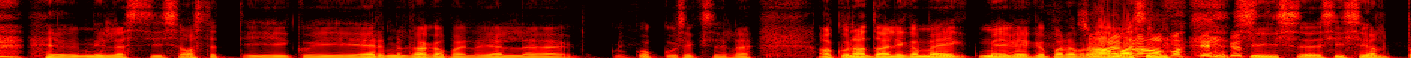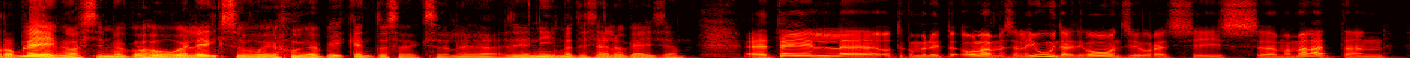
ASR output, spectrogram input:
millest siis osteti, kui Hermel väga palju jälle kukkus, eks ole, aga kuna ta oli ka meie, meie kõige parem rahamasin, siis, siis ei olnud probleemi, ostsime kohe uue lenksu või uue pikenduse, eks ole, ja, ja niimoodi see elu käis, jah. Teil, oota, kui me nüüd oleme selle juunioride koondise juures, siis ma mäletan äh, Äh,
